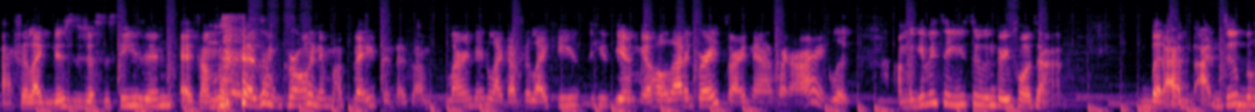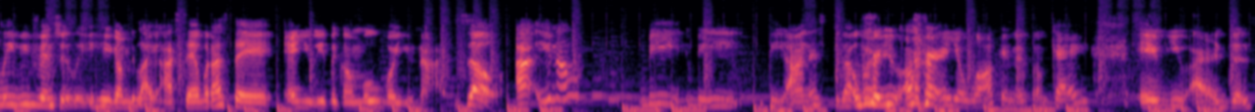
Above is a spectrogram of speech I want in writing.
I feel like this is just a season as I'm as I'm growing in my faith and as I'm learning. Like I feel like he's he's giving me a whole lot of grace right now. It's like, all right, look, I'm gonna give it to you two and three, four times. But I I do believe eventually he gonna be like, I said what I said, and you either gonna move or you not. So I you know, be be be honest about where you are in your walk, and it's okay. If you are just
